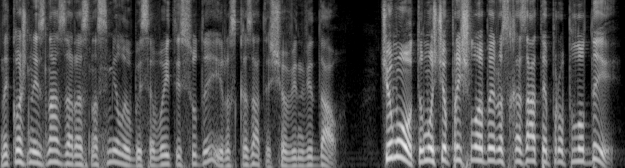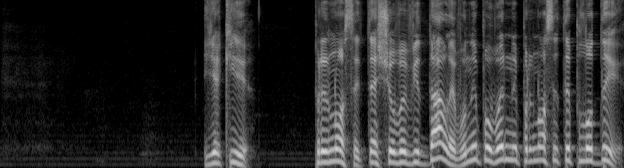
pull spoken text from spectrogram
не кожен із нас зараз насмілив бися вийти сюди і розказати, що він віддав. Чому? Тому що прийшло би розказати про плоди, які приносять те, що ви віддали, вони повинні приносити плоди.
